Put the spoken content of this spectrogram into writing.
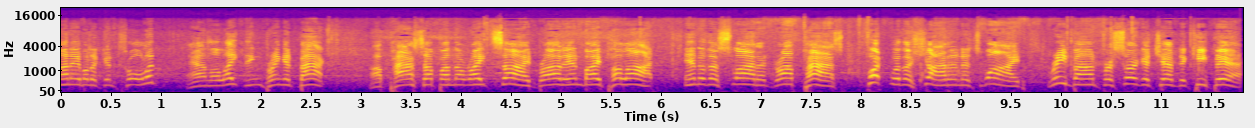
unable to control it, and the Lightning bring it back. A pass up on the right side, brought in by Palat. Into the slot, a drop pass. Foote with a shot, and it's wide. Rebound for Sergachev to keep in.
